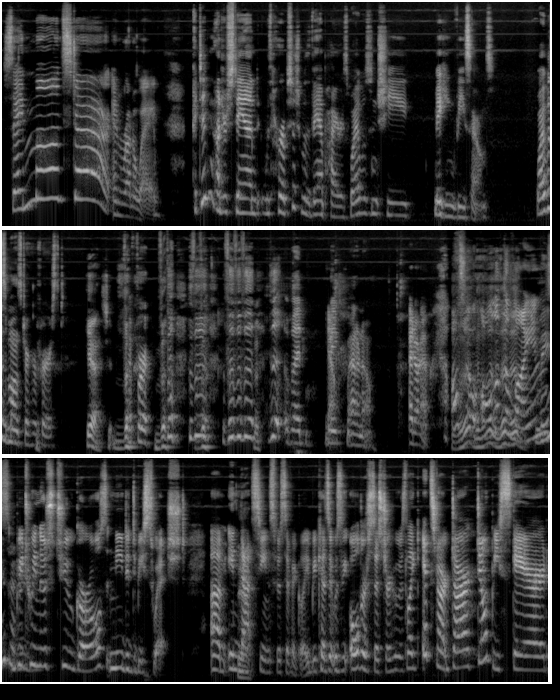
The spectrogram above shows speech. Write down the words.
say monster and run away. I didn't understand with her obsession with vampires. Why wasn't she making V sounds? Why was monster her first? yeah. v- For v- the, the, the, the, the, but No. make, I don't know. I don't know. Also, all of the lines between those two girls needed to be switched. Um, in Yeah. that scene specifically, because it was the older sister who was like, "It's not dark, don't be scared,"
